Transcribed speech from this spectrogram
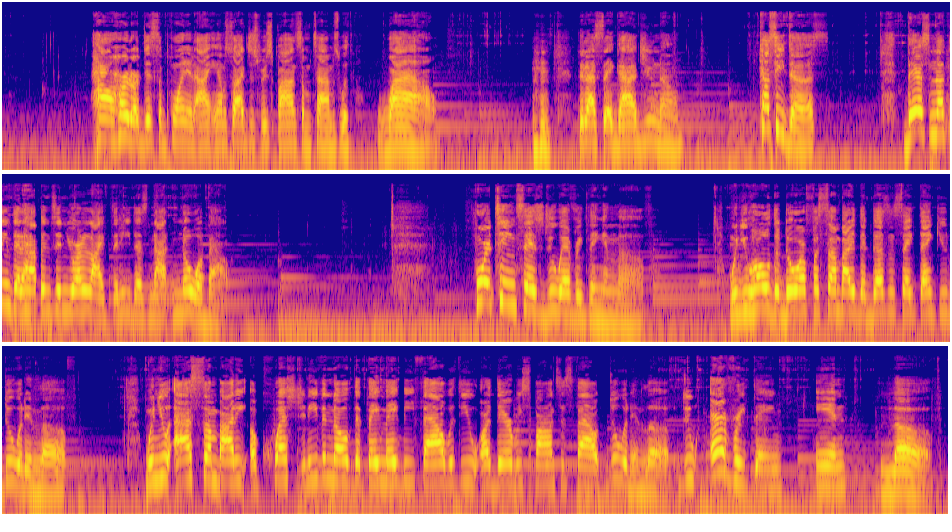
how hurt or disappointed I am. So I just respond sometimes with, wow. Did I say, God, you know? Because He does. There's nothing that happens in your life that He does not know about. 14 says, do everything in love. When you hold the door for somebody that doesn't say thank you, do it in love. When you ask somebody a question, even though that they may be foul with you or their response is foul, do it in love. Do everything in love.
